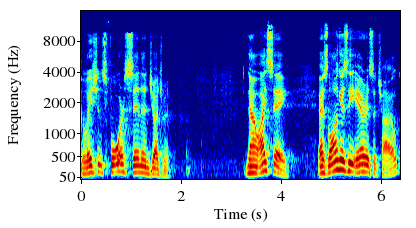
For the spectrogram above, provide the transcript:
Galatians 4 Sin and Judgment. Now I say, as long as the heir is a child,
